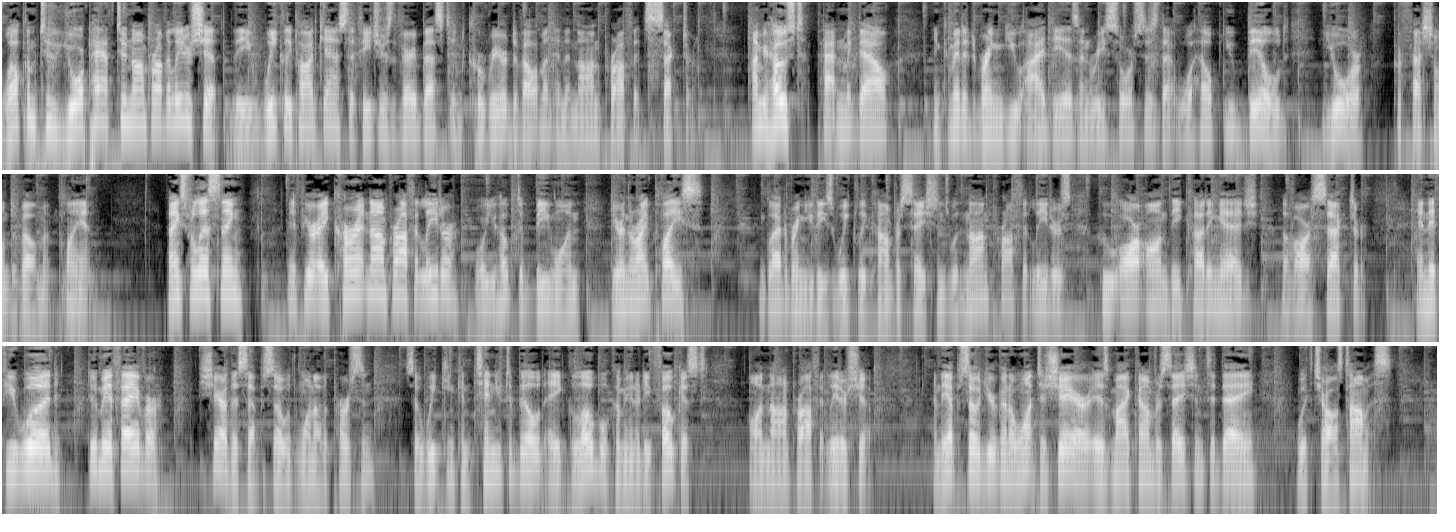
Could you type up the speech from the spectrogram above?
Welcome to Your Path to Nonprofit Leadership, the weekly podcast that features the very best in career development in the nonprofit sector. I'm your host, Patton McDowell, and committed to bringing you ideas and resources that will help you build your professional development plan. Thanks for listening. If you're a current nonprofit leader or you hope to be one, you're in the right place. I'm glad to bring you these weekly conversations with nonprofit leaders who are on the cutting edge of our sector. And if you would, do me a favor share this episode with one other person so we can continue to build a global community focused on nonprofit leadership. And the episode you're going to want to share is my conversation today with Charles Thomas,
